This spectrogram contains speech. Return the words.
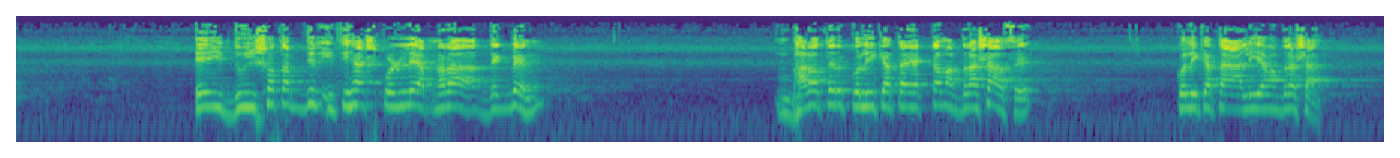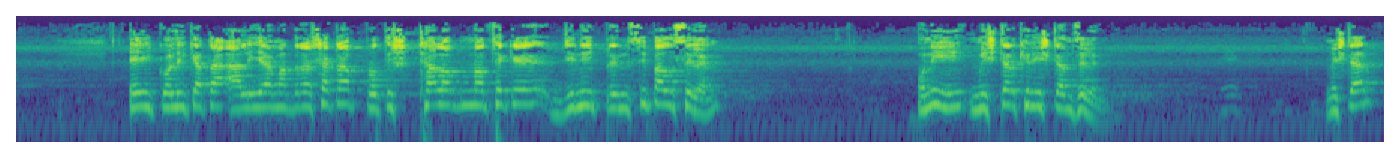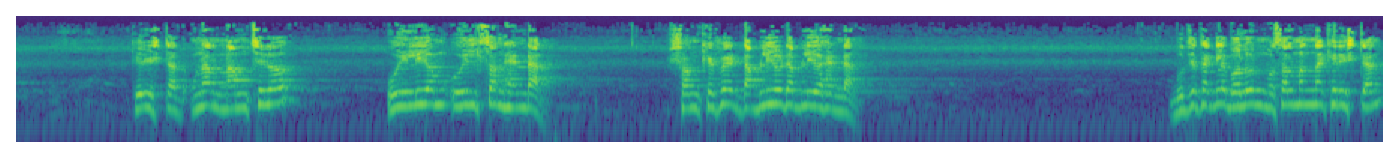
এই দুই শতাব্দীর ইতিহাস পড়লে আপনারা দেখবেন, ভারতের কলিকাতায় একটা মাদ্রাসা আছে, কলিকাতা আলিয়া মাদ্রাসা। এই কলিকাতা আলিয়া মাদ্রাসাটা প্রতিষ্ঠালগ্ন থেকে যিনি প্রিন্সিপাল ছিলেন উনি মিস্টার খ্রিস্টান ছিলেন। মিস্টার খ্রিস্টান, উনার নাম ছিল উইলিয়াম উইলসন হ্যান্ডার সংক্ষেপে ডাব্লিউ ডাব্লিউ হ্যান্ডার বুঝে থাকলে বলুন, মুসলমান না খ্রিস্টান?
